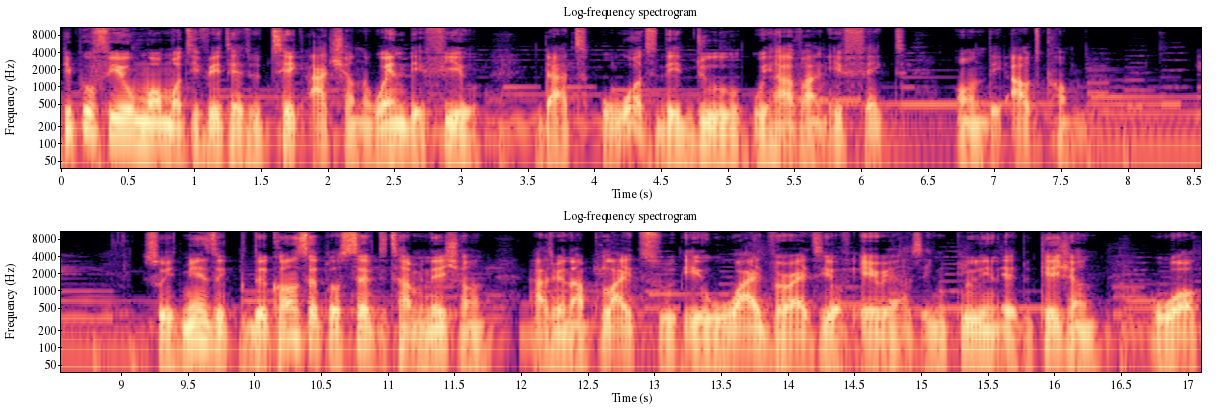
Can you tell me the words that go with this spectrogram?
People feel more motivated to take action when they feel that what they do will have an effect on the outcome. So it means the, the concept of self determination has been applied to a wide variety of areas, including education, work,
